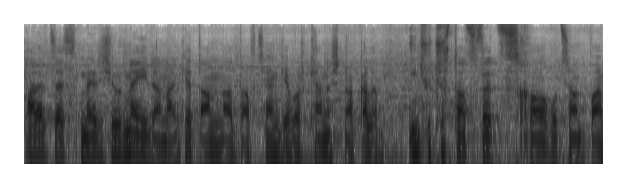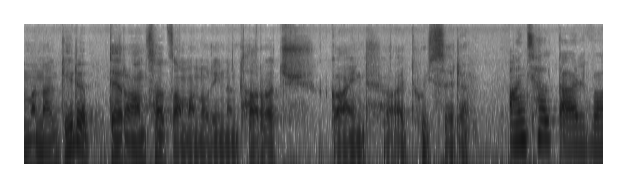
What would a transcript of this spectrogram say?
Բարև ձեզ, մեր հյուրն է Իրանագետ Աննա Դավթյան Գևորքյանը, շնորհակալ եմ։ Ինչու չստացվեց խաղաղության պայմանագիրը դեռ անցած ամանորին ընթառաջ կային այդ հույսերը անցյալ տարվա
